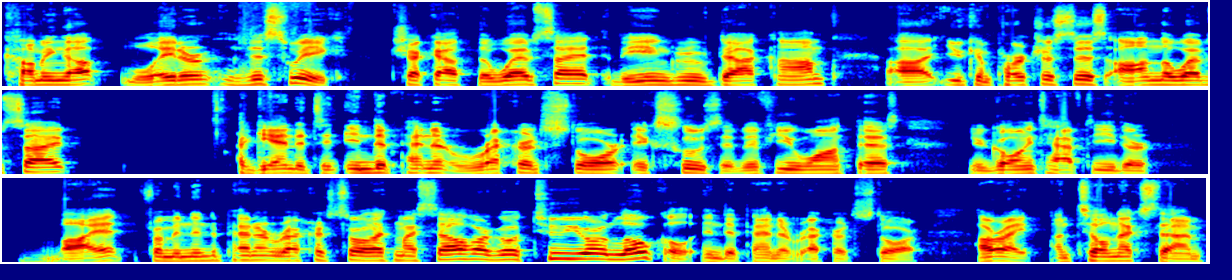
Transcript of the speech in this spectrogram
coming up later this week. Check out the website, theingroove.com. Uh, you can purchase this on the website. Again, it's an independent record store exclusive. If you want this, you're going to have to either buy it from an independent record store like myself or go to your local independent record store. All right, until next time.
